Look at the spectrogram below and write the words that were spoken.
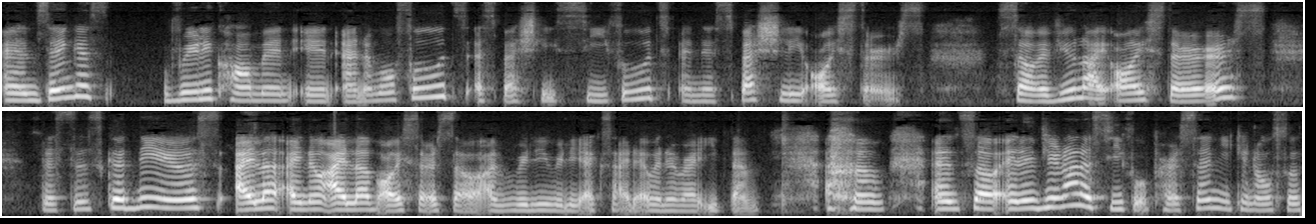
And zinc is really common in animal foods, especially seafoods and especially oysters. So if you like oysters, this is good news. I love. I know I love oysters, so I'm really really excited whenever I eat them. Um, and so, and if you're not a seafood person, you can also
